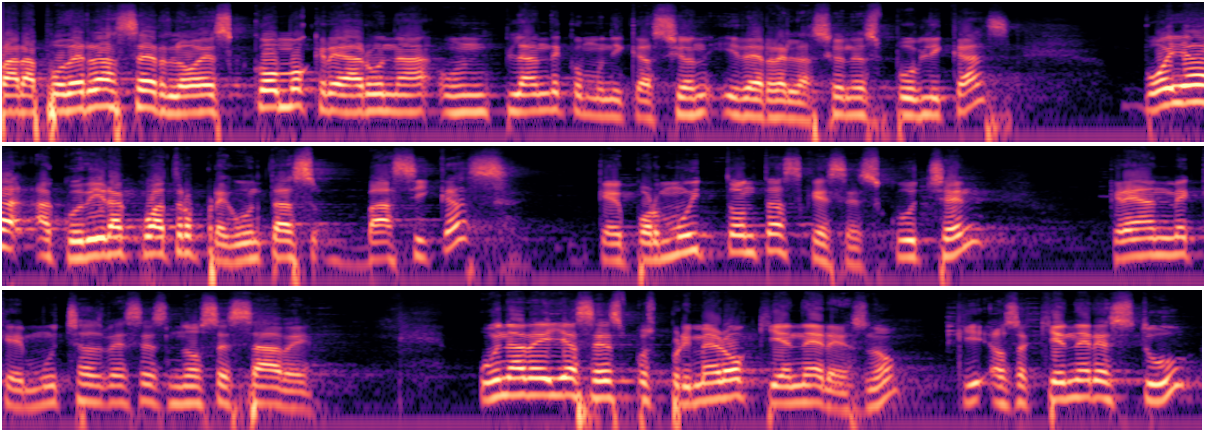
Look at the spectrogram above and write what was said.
para poder hacerlo es cómo crear un plan de comunicación y de relaciones públicas. Voy a acudir a cuatro preguntas básicas que por muy tontas que se escuchen, créanme que muchas veces no se sabe. Una de ellas es, pues primero, ¿quién eres? ¿no? O sea, ¿quién eres tú?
